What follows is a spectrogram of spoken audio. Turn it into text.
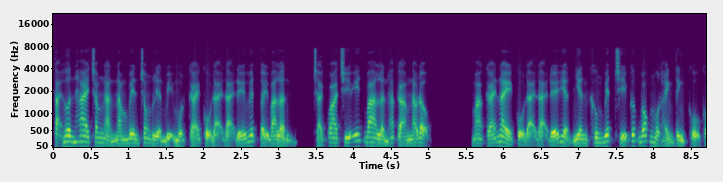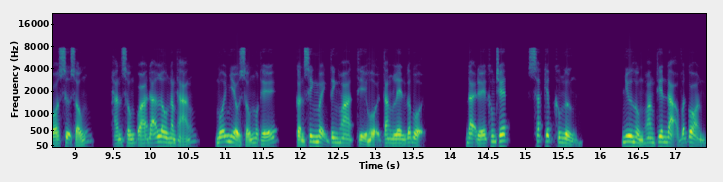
tại hơn hai trăm ngàn năm bên trong liền bị một cái cổ đại đại đế huyết tẩy ba lần, trải qua chí ít ba lần hắc ám náo động. Mà cái này cổ đại đại đế hiển nhiên không biết chỉ cướp bóc một hành tinh cổ có sự sống, hắn sống quá đã lâu năm tháng, mỗi nhiều sống một thế, cần sinh mệnh tinh hoa thì hội tăng lên gấp bội. Đại đế không chết sát kiếp không ngừng. Như hồng hoang thiên đạo vẫn còn,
